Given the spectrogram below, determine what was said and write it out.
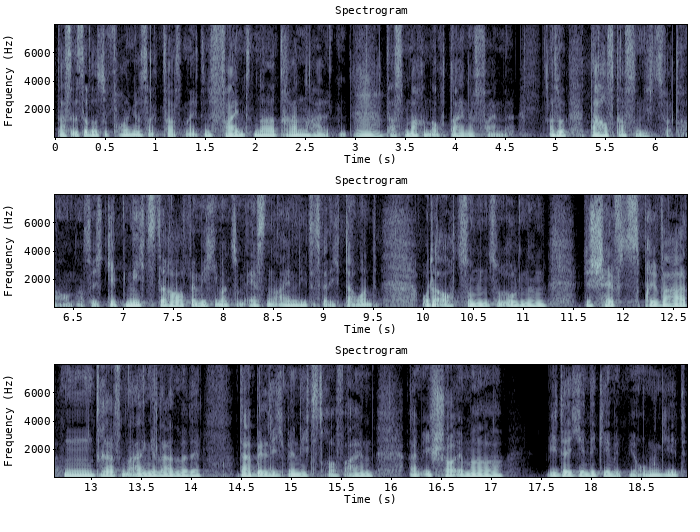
Das ist aber, was du vorhin gesagt hast, ne? den Feind nah dran halten. Mhm. Das machen auch deine Feinde. Also darauf darfst du nichts vertrauen. Also ich gebe nichts darauf, wenn mich jemand zum Essen einlädt, das werde ich dauernd, oder auch zum, zu irgendeinem geschäftsprivaten Treffen eingeladen werde, da bilde ich mir nichts drauf ein. Ähm, Ich schaue immer, wie derjenige mit mir umgeht.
